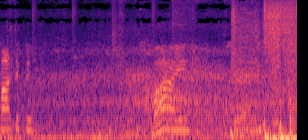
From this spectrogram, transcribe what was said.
பார்த்துக்கு பாய் gang.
